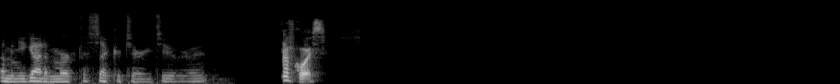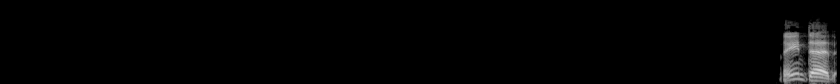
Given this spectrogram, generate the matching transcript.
I mean, you got to murk the secretary too, right? Of course. They ain't dead.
